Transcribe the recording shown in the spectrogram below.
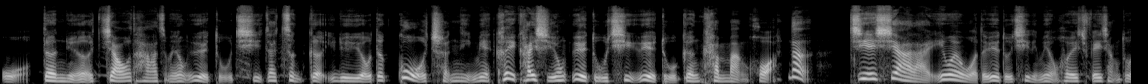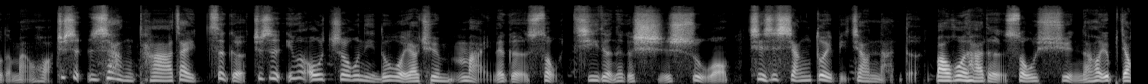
我的女儿教她怎么用阅读器，在整个旅游的过程里面，可以开始用阅读器阅读跟看漫画。那接下来，因为我的阅读器里面有会非常多的漫画，就是让他在这个，就是因为欧洲，你如果要去买那个手机的那个时速哦，其实是相对比较难的，包括他的搜寻，然后又比较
